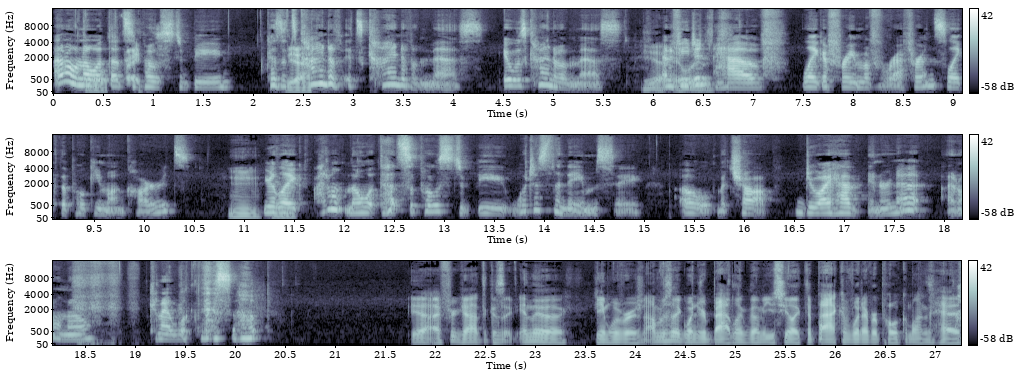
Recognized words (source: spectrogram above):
I don't know what that's supposed to be because it's Yeah. kind of, it's kind of a mess. It was kind of a mess. Yeah, and if you was- didn't have like a frame of reference like the Pokemon cards, Mm. you're like, I don't know what that's supposed to be. What does the name say? Oh, Machop. Do I have internet? I don't know. Can I look this up? yeah, I forgot because in the Game Boy version, obviously, like when you're battling them, you see like the back of whatever Pokemon's head,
